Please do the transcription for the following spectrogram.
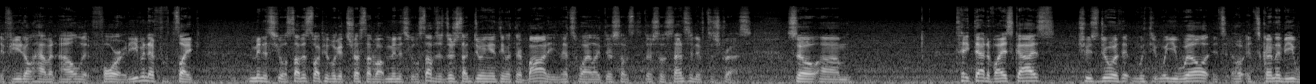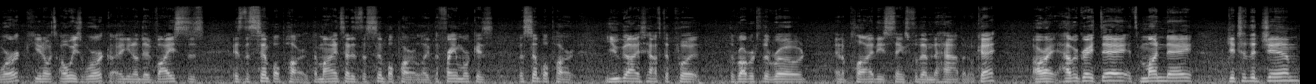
if you don't have an outlet for it. Even if it's like minuscule stuff. This is why people get stressed out about minuscule stuff. They're just not doing anything with their body. And that's why like they're so, they're so sensitive to stress. So, um, take that advice, guys. Choose to do with it with what you will. It's it's going to be work. You know, it's always work. Uh, you know, the advice is is the simple part. The mindset is the simple part. Like the framework is the simple part. You guys have to put the rubber to the road and apply these things for them to happen. Okay. All right. Have a great day. It's Monday. Get to the gym.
